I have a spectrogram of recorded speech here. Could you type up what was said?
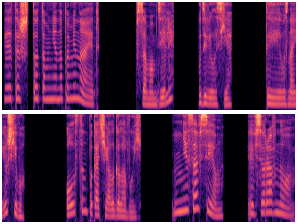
это что-то мне напоминает». «В самом деле?» — удивилась я. «Ты узнаешь его?» Олстон покачала головой. «Не совсем. И все равно.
